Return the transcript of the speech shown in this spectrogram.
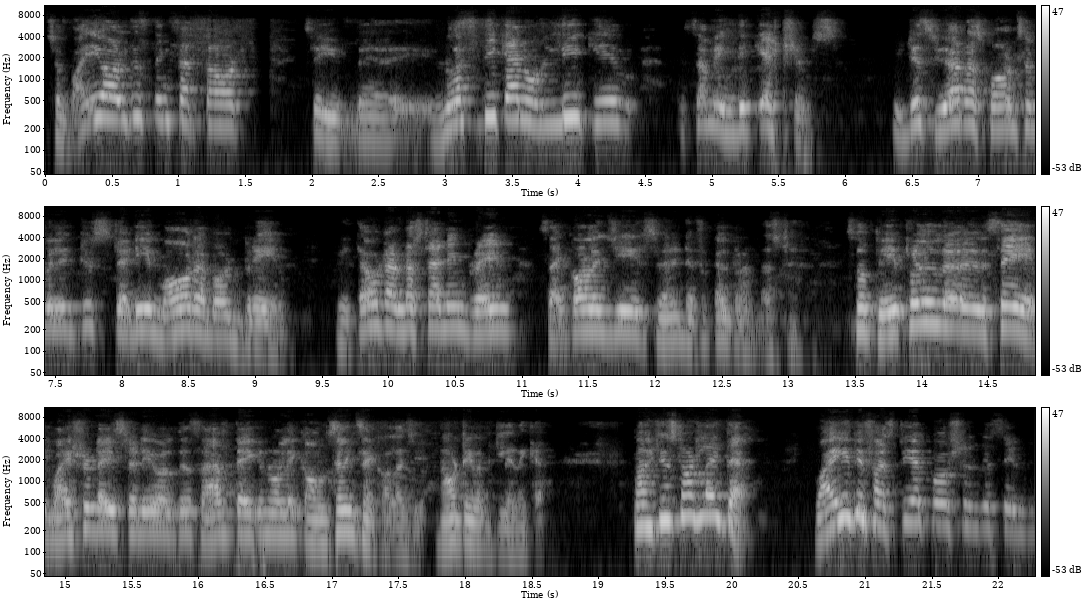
So why all these things are taught? See, the university can only give some indications. It is your responsibility to study more about brain. Without understanding brain psychology, it's very difficult to understand. So people uh, say, why should I study all this? I have taken only counseling psychology, not even clinical. Now it is not like that. Why the first year portion is in,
